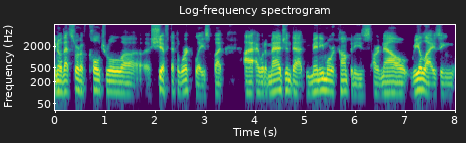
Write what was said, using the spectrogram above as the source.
you know that sort of cultural uh, shift at the workplace. But I, I, would imagine that many more companies are now realizing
